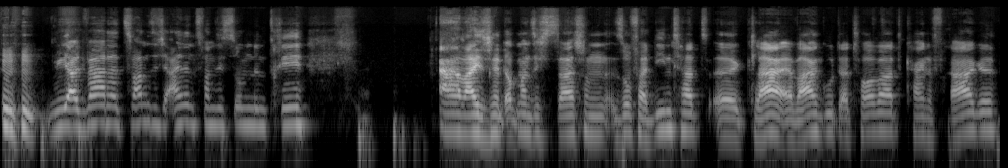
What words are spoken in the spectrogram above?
wie alt war der? 20, 21 so um den Dreh? Ah, weiß ich nicht, ob man sich da schon so verdient hat. Äh, klar, er war ein guter Torwart, keine Frage.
